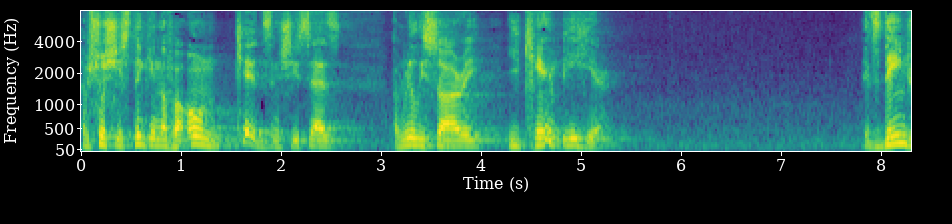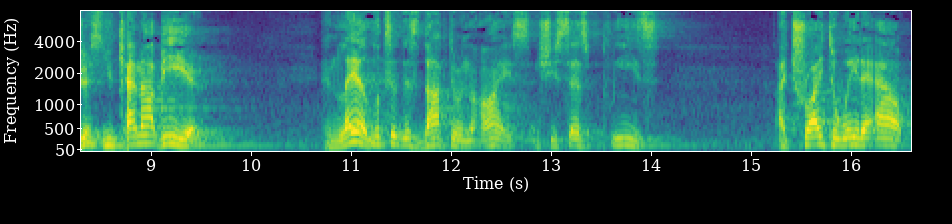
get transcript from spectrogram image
I'm sure she's thinking of her own kids and she says, I'm really sorry. You can't be here. It's dangerous. You cannot be here. And Leah looks at this doctor in the eyes and she says, please, I tried to wait it out.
